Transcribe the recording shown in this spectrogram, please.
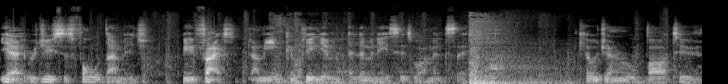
Yeah, it reduces fall damage. In fact, I mean, completely eliminates is what I meant to say. Kill General Bartu.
